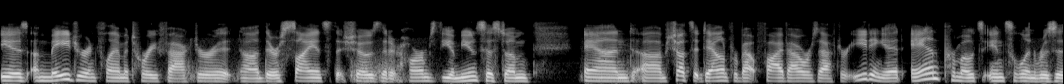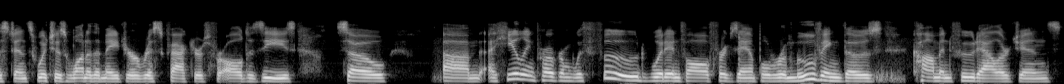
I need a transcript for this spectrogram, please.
is a major inflammatory factor. It, uh, there's science that shows that it harms the immune system and um, shuts it down for about five hours after eating it and promotes insulin resistance, which is one of the major risk factors for all disease. So, um, a healing program with food would involve, for example, removing those common food allergens,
